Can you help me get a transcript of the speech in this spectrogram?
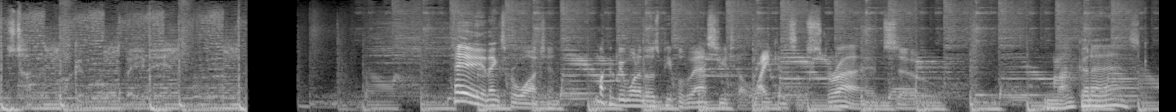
It's time to rock and roll, baby. Hey, thanks for watching. I'm not gonna be one of those people who asks you to like and subscribe, so I'm not gonna ask.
